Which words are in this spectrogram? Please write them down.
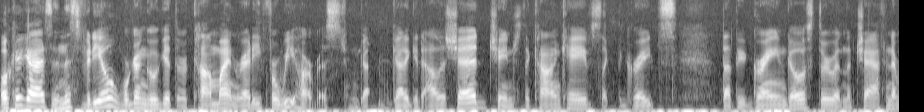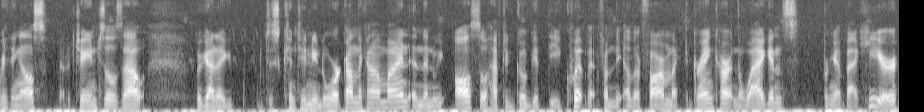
Okay guys, in this video, we're gonna go get the combine ready for wheat harvest. We got, we got to get out of the shed, change the concaves, like the grates that the grain goes through and the chaff and everything else. We Got to change those out. We got to just continue to work on the combine and then we also have to go get the equipment from the other farm, like the grain cart and the wagons, bring it back here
